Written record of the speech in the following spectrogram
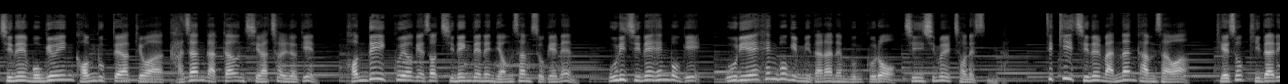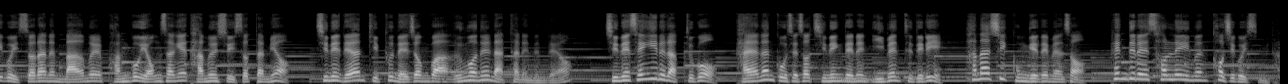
진의 모교인 건국대학교와 가장 가까운 지하철역인 건대 입구역에서 진행되는 영상 속에는 우리 진의 행복이 우리의 행복입니다라는 문구로 진심을 전했습니다. 특히 진을 만난 감사와 계속 기다리고 있어라는 마음을 광고 영상에 담을 수 있었다며 진에 대한 깊은 애정과 응원을 나타냈는데요. 진의 생일을 앞두고 다양한 곳에서 진행되는 이벤트들이 하나씩 공개되면서 팬들의 설레임은 커지고 있습니다.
